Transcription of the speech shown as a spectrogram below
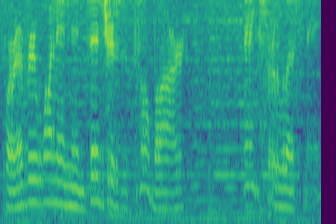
For everyone in Adventures of Filbar, thanks for listening.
